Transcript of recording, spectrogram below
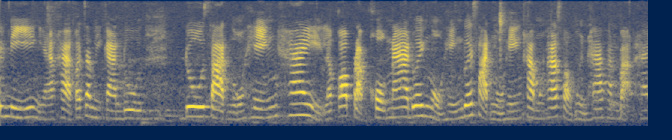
ฟ์นี้อย่างเงี้ยค่ะ ก็จะมีการดูดูศาสตร์โง่เฮงให้ แล้วก็ปรับโครงหน้าด้วยโง่เฮงด้วยศาสตร์โง่เฮงค่ะมูลค่า 25,000 บาทให้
